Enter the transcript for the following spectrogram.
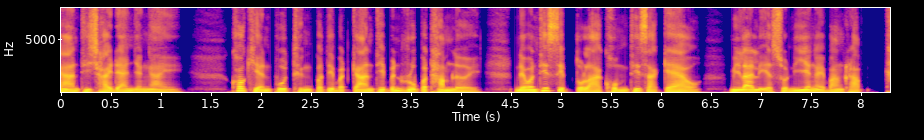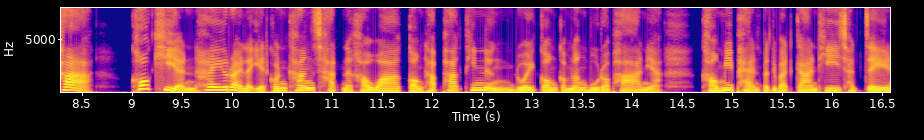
งานที่ชายแดนยังไง ข้อเขียนพูดถึงปฏิบัติการที่เป็นรูปธรรมเลย ในวันที่ 10 ตุลาคมที่สระแก้ว มีรายละเอียดส่วนนี้ยังไงบ้างครับ ค่ะ ข้อเขียนให้รายละเอียดค่อนข้างชัดนะคะว่ากองทัพภาคที่ 1 โดยกองกำลังบูรพาเนี่ยเขามีแผนปฏิบัติการที่ชัดเจน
